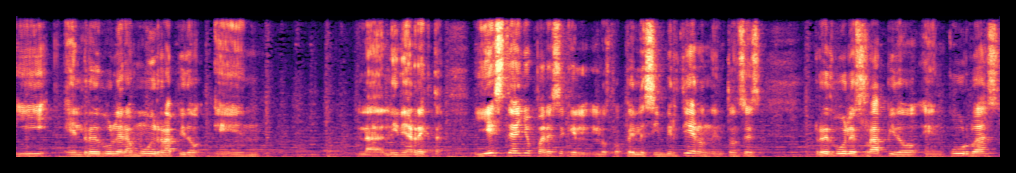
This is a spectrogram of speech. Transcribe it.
y el Red Bull era muy rápido en la línea recta. Y este año parece que los papeles se invirtieron, entonces Red Bull es rápido en curvas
